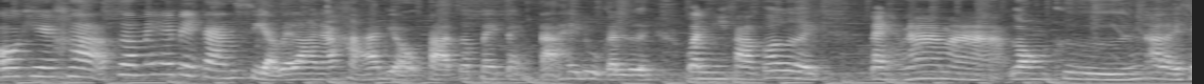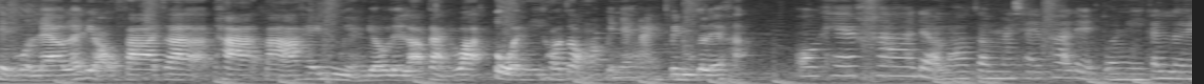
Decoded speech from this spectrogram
โอเคค่ะ เพื่อไม่ให้เป็นการเสียเวลานะคะ เดี๋ยวฟ้าจะไปแต่งตาให้ดูกันเลย วันนี้ฟ้าก็เลยแต่งหน้ามารองพื้นอะไรเสร็จหมดแล้ว แล้วเดี๋ยวฟ้าจะทาตาให้ดูอย่างเดียวเลยแล้วกันว่าตัวนี้เขาจะออกมาเป็นยังไง ไปดูกันเลยค่ะ โอเคค่ะ เดี๋ยวเราจะมาใช้พาเลตตัวนี้กันเลย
